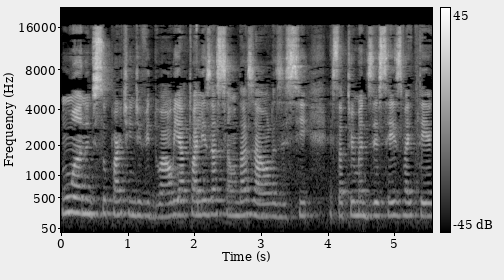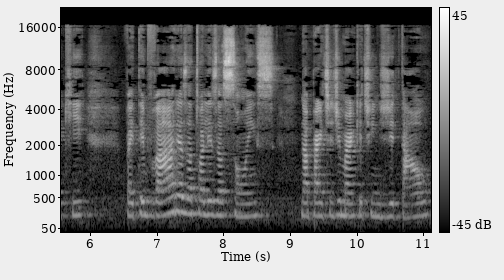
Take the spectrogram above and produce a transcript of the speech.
um ano de suporte individual e atualização das aulas. Esse, essa turma 16 vai ter aqui, vai ter várias atualizações na parte de marketing digital.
